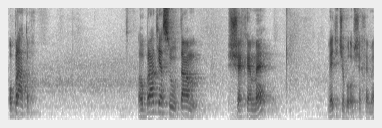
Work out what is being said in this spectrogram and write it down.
o bratoch. Lebo bratia sú tam v Šecheme. Viete, čo bolo v Šecheme?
